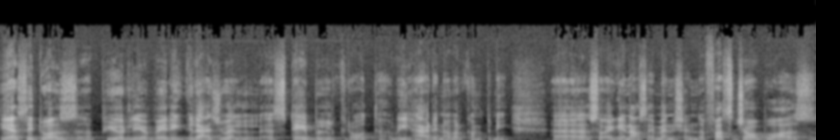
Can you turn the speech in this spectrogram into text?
Yes, it was uh, purely a very gradual, uh, stable growth we had in our company. Uh, so again, as I mentioned, the first job was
